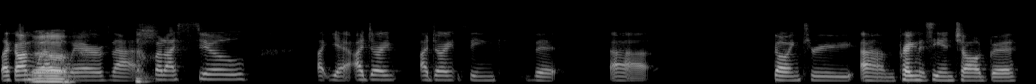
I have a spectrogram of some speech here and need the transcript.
Like I'm well Uh. aware of that, but I still, uh, yeah, I don't, I don't think that uh, going through um, pregnancy and childbirth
